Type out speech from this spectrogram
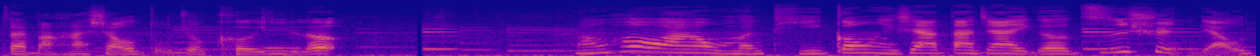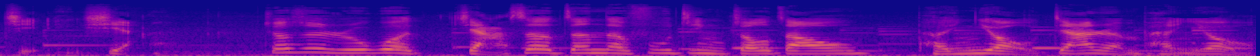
再把它消毒就可以了。然后啊，我们提供一下大家一个资讯，了解一下，就是如果假设真的附近周遭。朋友、家人、朋友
